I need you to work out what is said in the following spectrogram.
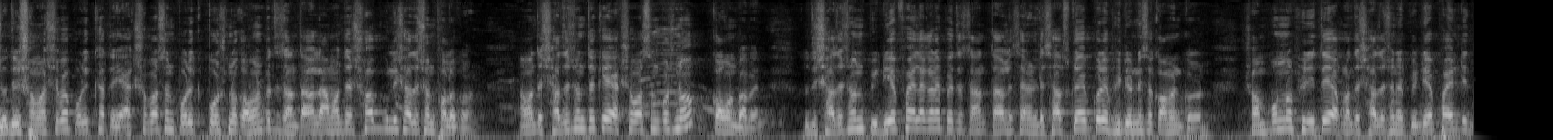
যদি সমাজসেবা পরীক্ষাতে একশো পার্সেন্ট প্রশ্ন কমন পেতে চান, তাহলে আমাদের সবগুলি সাজেশন ফলো করুন। আমাদের সাজেশন থেকে একশো পার্সেন্ট প্রশ্ন কমন পাবেন। যদি সাজেশন পিডিএফ ফাইল আকারে পেতে চান, তাহলে চ্যানেলটি সাবস্ক্রাইব করে ভিডিও নিচে কমেন্ট করুন। সম্পূর্ণ ফ্রিতে আপনাদের সাজেশনের পিডিএফ ফাইলটি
